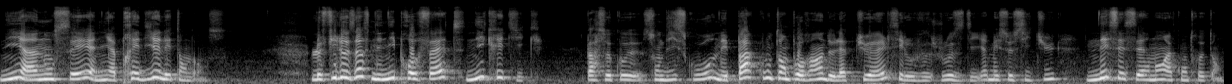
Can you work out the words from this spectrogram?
ni à annoncer, ni à prédire les tendances. Le philosophe n'est ni prophète, ni critique, parce que son discours n'est pas contemporain de l'actuel, si j'ose dire, mais se situe nécessairement à contretemps.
